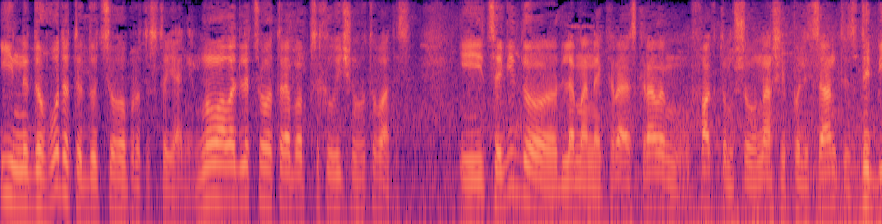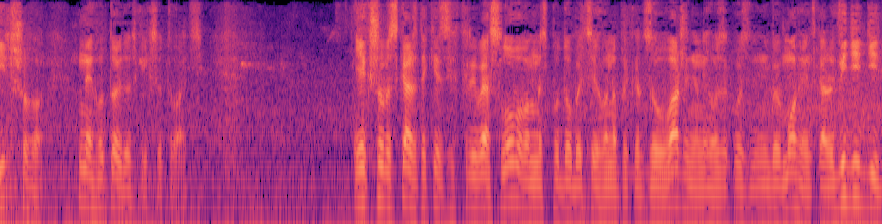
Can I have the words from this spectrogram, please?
І не доводити до цього протистояння. Ну але для цього треба психологічно готуватися. І це відео для мене кра- яскравим фактом, що наші поліціянти здебільшого не готові до таких ситуацій. Якщо ви скажете якесь криве слово, вам не сподобається його, наприклад, зауваження, на його якоїсь вимоги, він скаже, відійдіть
